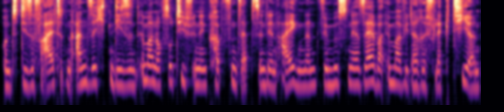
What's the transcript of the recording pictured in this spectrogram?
und diese veralteten Ansichten, die sind immer noch so tief in den Köpfen, selbst in den eigenen. Wir müssen ja selber immer wieder reflektieren.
